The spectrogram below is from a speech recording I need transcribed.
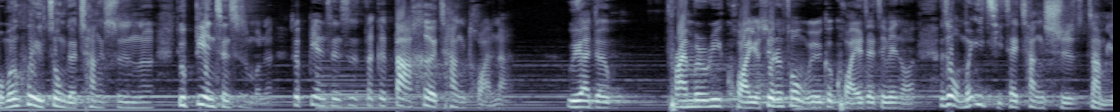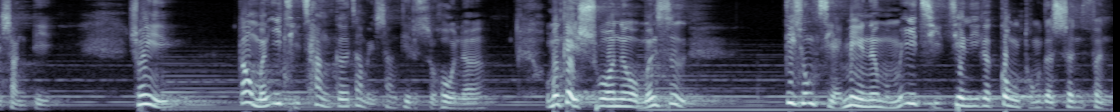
我们会众的唱诗呢，就变成是什么呢？就变成是这个大合唱团了。We are the primary choir。虽然说我们有一个 choir 在这边哦，但是我们一起在唱诗赞美上帝。所以，当我们一起唱歌赞美上帝的时候呢，我们可以说呢，我们是弟兄姐妹呢，我们一起建立一个共同的身份。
